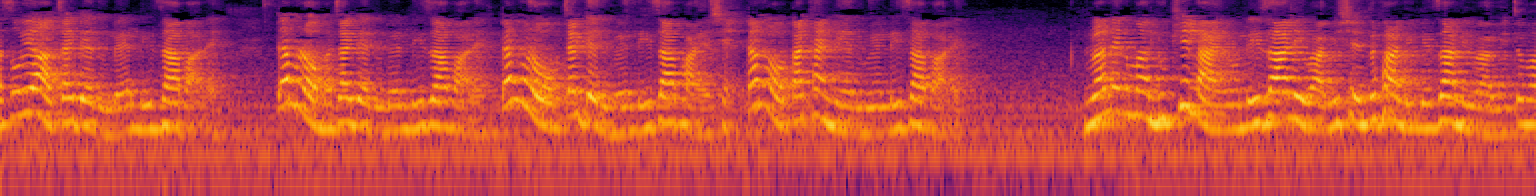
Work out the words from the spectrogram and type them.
အစိုးရကိုကြိုက်တဲ့သူလည်းလေးစားပါတယ်။တက်မတော်မကြိုက်တဲ့သူလည်းလေးစားပါတယ်။တက်မတော်ကိုကြိုက်တဲ့သူလည်းလေးစားပါတယ်ရှင်။တက်မတော်တိုက်ခိုက်နေတဲ့သူလည်းလေးစားပါတယ်။ မြန်မာနိုင်ငံမှာလူဖြစ်လာရင်တော့လေးစားနေပါပြီရှင်တစ်ဖက်လေးလေးစားနေပါပြီကျွန်မ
